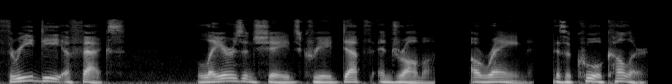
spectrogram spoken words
3D effects, layers and shades create depth and drama. Arraign is a cool color,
